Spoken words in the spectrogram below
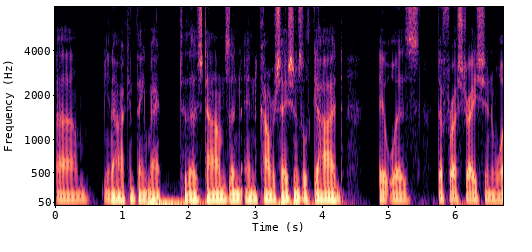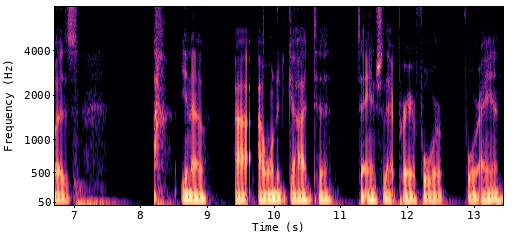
um you know i can think back to those times and and conversations with god it was the frustration was, you know, I I wanted God to to answer that prayer for for Ann,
